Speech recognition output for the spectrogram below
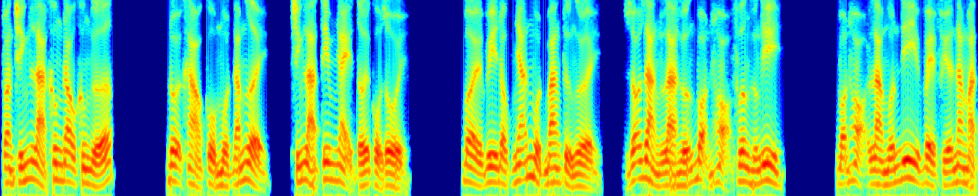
Toàn chính là không đau không ngứa. Đội khảo cổ một đám người, chính là tim nhảy tới cổ rồi. Bởi vì độc nhãn một bang tử người, rõ ràng là hướng bọn họ phương hướng đi. Bọn họ là muốn đi về phía nam mặt.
